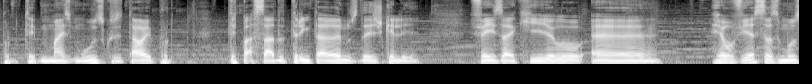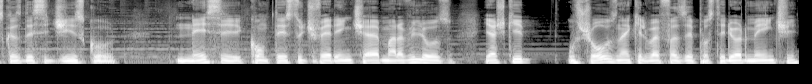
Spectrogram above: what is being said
por ter mais músicos e tal, e por ter passado 30 anos desde que ele fez aquilo, é reouvir essas músicas desse disco nesse contexto diferente é maravilhoso. E acho que os shows, né, que ele vai fazer posteriormente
